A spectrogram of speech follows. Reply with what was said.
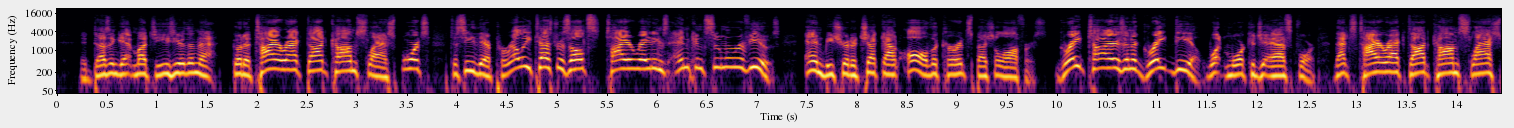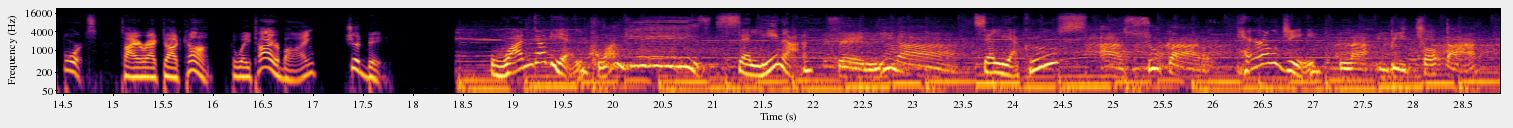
It doesn't get much easier than that. Go to TireRack.com slash sports to see their Pirelli test results, tire ratings, and consumer reviews. And be sure to check out all the current special offers. Great tires and a great deal. What more could you ask for? That's TireRack.com slash sports. TireRack.com, the way tire buying should be. Juan Gabriel, Juanquis, Selena, Selena, Celia Cruz, Azúcar, Karol G, La Bichota,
